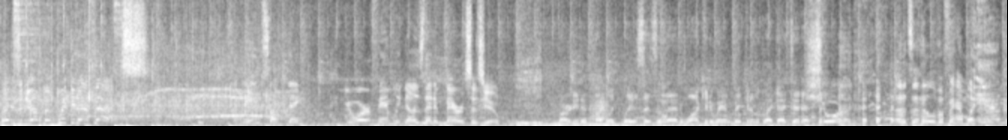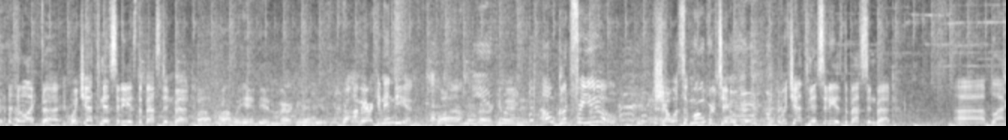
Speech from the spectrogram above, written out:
Ladies and gentlemen, Wicked FX. Name something your family does that embarrasses you. Farting in public places and then walking away and making it look like I did it. Sure. That's a hell of a family. I like that. Which ethnicity is the best in bed? Well, probably Indian, American Indian. American Indian. Well, I'm American Indian. Oh, good for you. Show us a move or two. Which ethnicity is the best in bed? Uh, black.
